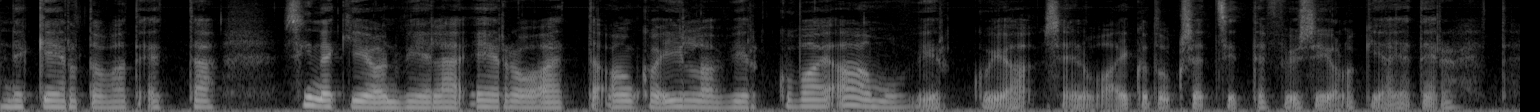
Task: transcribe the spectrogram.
ne kertovat, että siinäkin on vielä eroa, että onko illanvirkku vai aamuvirkku ja sen vaikutukset sitten fysiologiaan ja terveyteen.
